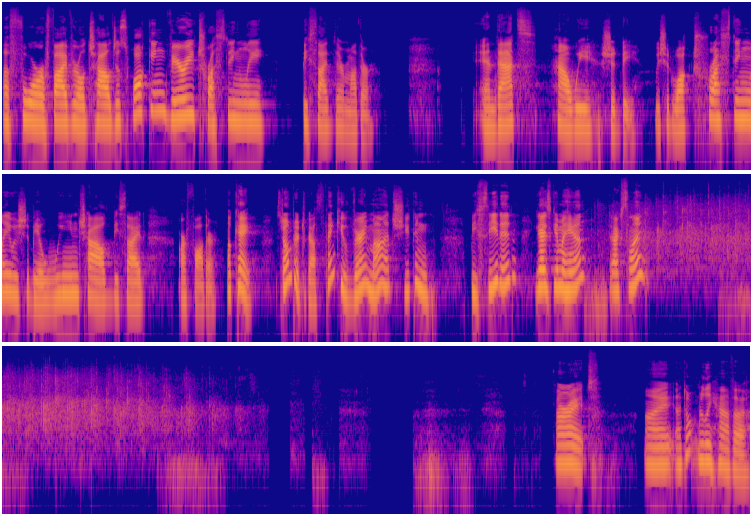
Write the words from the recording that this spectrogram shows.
a four or five year old child just walking very trustingly beside their mother. And that's how we should be. We should walk trustingly. We should be a weaned child beside our Father. Okay, Stonebridge Girls, thank you very much. You can be seated. You guys give them a hand. Excellent. All right. I, I don't really have a,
